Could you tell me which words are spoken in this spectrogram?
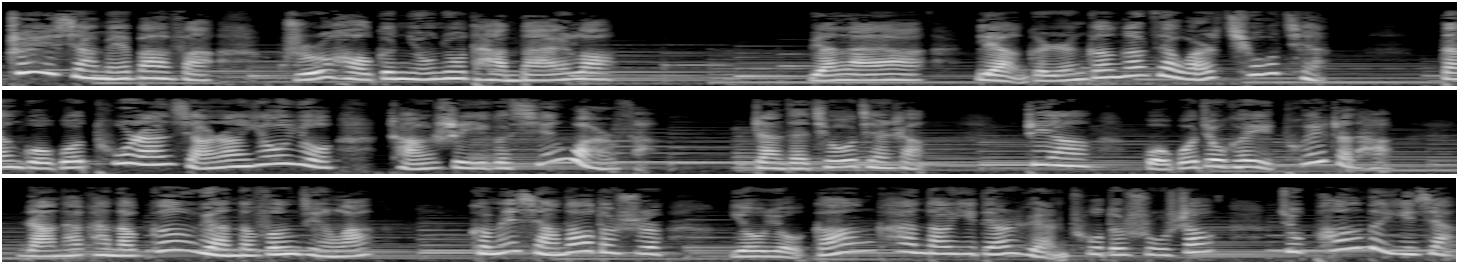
这下没办法，只好跟牛牛坦白了。原来啊，两个人刚刚在玩秋千，但果果突然想让悠悠尝试一个新玩法，站在秋千上，这样果果就可以推着他，让他看到更远的风景了。可没想到的是，悠悠刚看到一点远处的树梢，就砰的一下，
